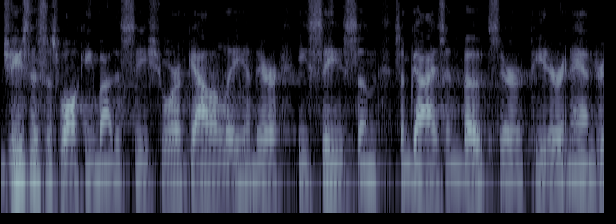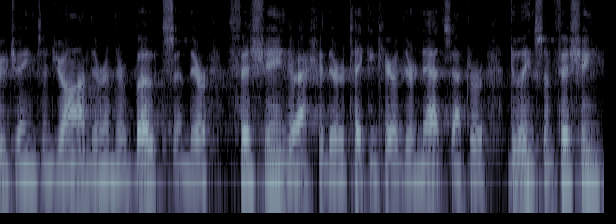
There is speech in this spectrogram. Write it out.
Jesus is walking by the seashore of Galilee, and there he sees some, some guys in boats. They're Peter and Andrew, James and John. They're in their boats and they're fishing. They're actually they're taking care of their nets after doing some fishing.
